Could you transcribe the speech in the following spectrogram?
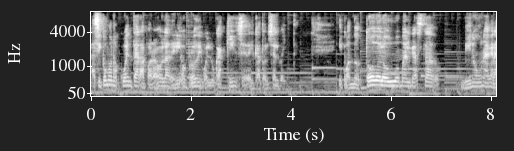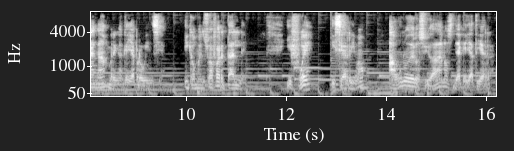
Así como nos cuenta la parábola del Hijo Pródigo en Lucas 15, del 14 al 20. Y cuando todo lo hubo malgastado, vino una gran hambre en aquella provincia, y comenzó a faltarle. Y fue y se arrimó a uno de los ciudadanos de aquella tierra,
